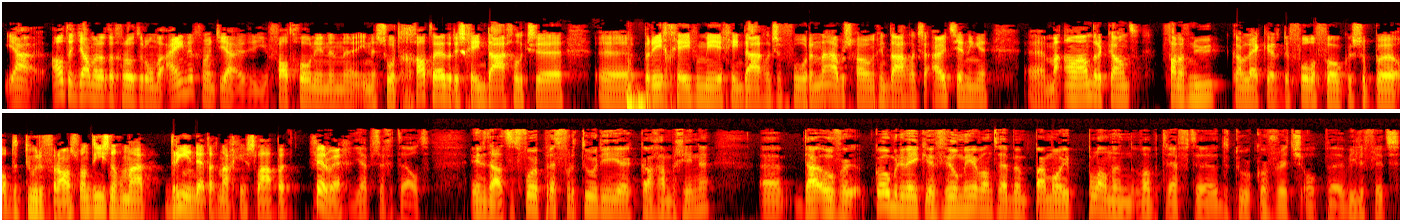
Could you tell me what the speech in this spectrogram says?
ja, altijd jammer dat de grote ronde eindigt. Want ja, je valt gewoon in een, in een soort gat. Hè. Er is geen dagelijkse uh, berichtgeving meer. Geen dagelijkse voor- en nabeschouwing. Geen dagelijkse uitzendingen. Uh, maar aan de andere kant, vanaf nu kan lekker de volle focus op, op de Tour de France. Want die is nog maar 33 nachtjes slapen ver weg. Je hebt ze geteld. Inderdaad, het voorpret voor de Tour die kan gaan beginnen. Daarover komende weken veel meer, want we hebben een paar mooie plannen wat betreft de tour coverage op Wielenflits.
